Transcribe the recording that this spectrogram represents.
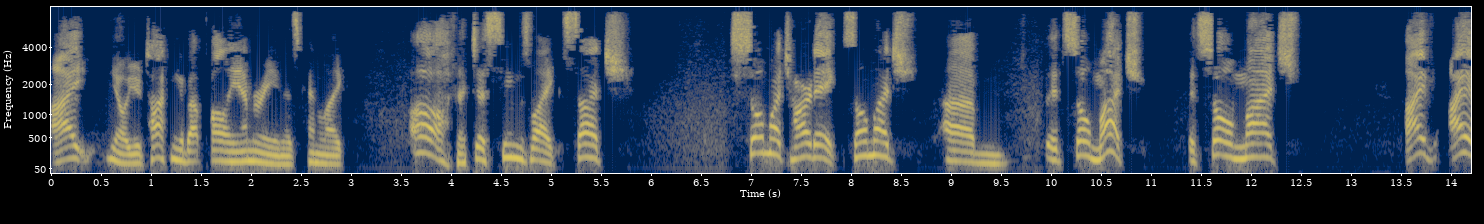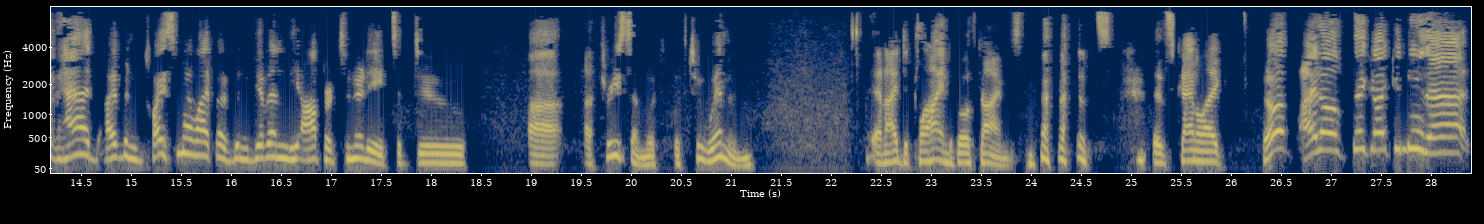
I, you know, you're talking about polyamory and it's kind of like, oh, that just seems like such, so much heartache, so much, um, it's so much, it's so much I've I have had I've been twice in my life I've been given the opportunity to do uh, a threesome with with two women, and I declined both times. it's it's kind of like, oh, I don't think I can do that.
